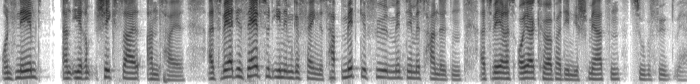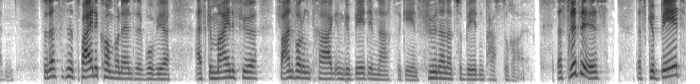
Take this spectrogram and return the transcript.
und nehmt an ihrem Schicksal Anteil. Als wärt ihr selbst mit ihnen im Gefängnis. Habt Mitgefühl mit dem Misshandelten, als wäre es euer Körper, dem die Schmerzen zugefügt werden. So, das ist eine zweite Komponente, wo wir als Gemeinde für Verantwortung tragen, im Gebet dem nachzugehen, füreinander zu beten, pastoral. Das dritte ist, das Gebet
